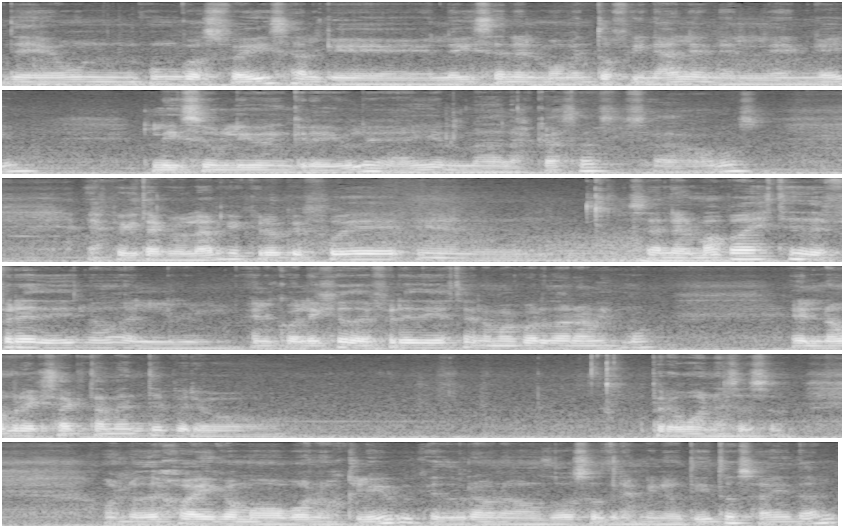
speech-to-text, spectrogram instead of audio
de un, un Ghostface al que le hice en el momento final en el endgame. Le hice un lío increíble ahí en una de las casas, o sea, vamos, espectacular, que creo que fue en, o sea, en el mapa este de Freddy, ¿no? El, el colegio de Freddy este, no me acuerdo ahora mismo el nombre exactamente, pero, pero bueno, es eso. Os lo dejo ahí como bonus clip, que dura unos dos o tres minutitos ahí y tal.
